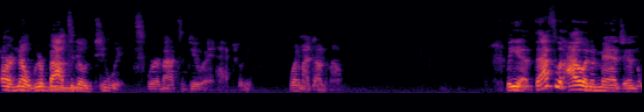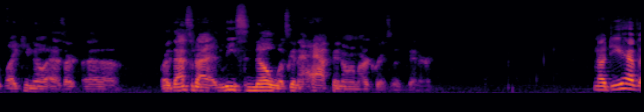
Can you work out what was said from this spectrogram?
Or no, we're about to go do it. We're about to do it actually. What am I talking about? But yeah, that's what I would imagine. Like you know, as our, uh, or that's what I at least know what's gonna happen on our Christmas dinner. Now, do you have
